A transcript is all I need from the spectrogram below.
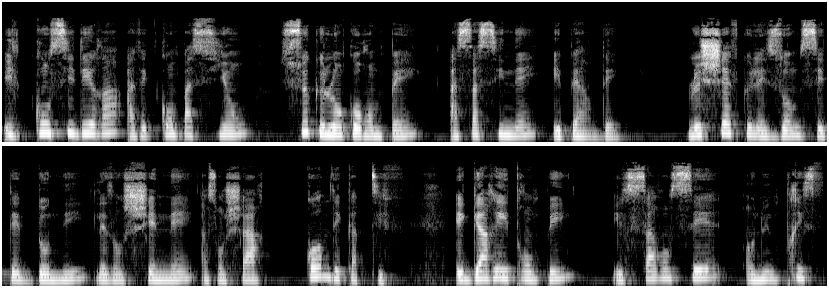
Il considéra avec compassion ceux que l'on corrompait, assassinait et perdait. Le chef que les hommes s'étaient donné les enchaînait à son char comme des captifs. Égarés et trompés, ils s'avançaient en une triste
